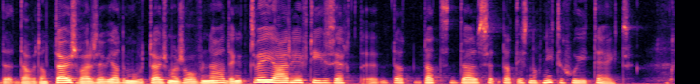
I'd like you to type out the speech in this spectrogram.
de- dat we dan thuis waren, zeiden we, ja, daar moeten we thuis maar eens over nadenken. Twee jaar heeft hij gezegd, eh, dat, dat, dat, is, dat is nog niet de goede tijd. Oké.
